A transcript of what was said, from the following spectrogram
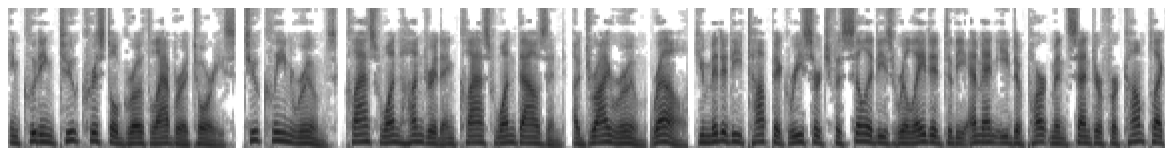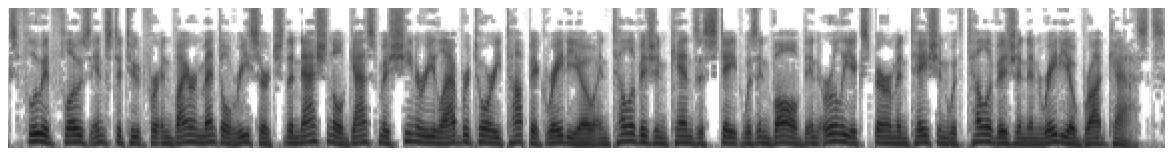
including two crystal growth laboratories, two clean rooms Class 100 and Class 1000, a dry room REL, humidity topic Research facilities related to the MNE Department Center for Complex Fluid Flows Institute for Environmental Research The National Gas Machinery Laboratory topic Radio and television Kansas State was involved in early experimentation with television and radio broadcasts.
